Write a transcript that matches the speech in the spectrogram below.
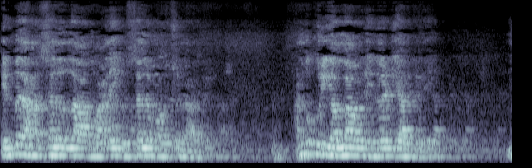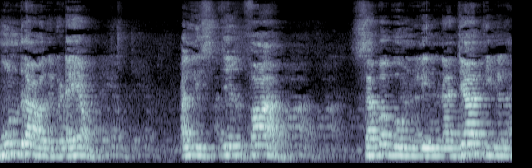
என்பதாக ஸல்லல்லாஹு அலைவு வஸல்லம் அவர் சொன்னார்கள். அன்புக்குரிய அல்லாவுடைய நிகழ்ச்சியார்களே மூன்றாவது விடயம் அல் இஸ்திக்பார் சபபும் லின் நஜாதி மின்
